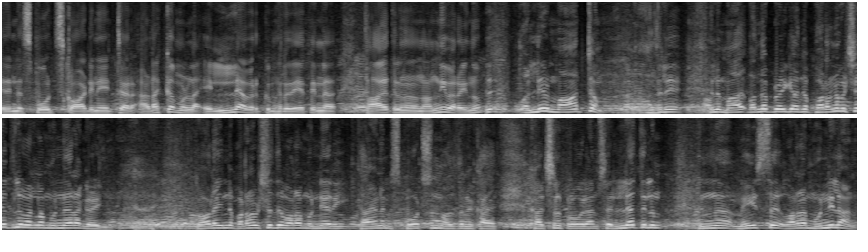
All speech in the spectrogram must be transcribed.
ഇതിന്റെ സ്പോർട്സ് കോർഡിനേറ്റർ അടക്കമുള്ള എല്ലാവർക്കും ഹൃദയത്തിന്റെ ഭാഗത്തിൽ നിന്ന് നന്ദി പറയുന്നു. വലിയൊരു മാറ്റം. അതിൽ ഇതിൽ വന്നപ്പോഴേക്കും അതിന്റെ പഠന വിഷയത്തിൽ വളരെ മുന്നേറാൻ കഴിഞ്ഞു? കോളേജിന്റെ പഠന വിഷയത്തിൽ വളരെ മുന്നേറി? കാരണം സ്പോർട്സും അതുപോലെ തന്നെ കൾച്ചറൽ പ്രോഗ്രാംസ് എല്ലാത്തിലും ഇന്ന് മെയ്സ് വളരെ മുന്നിലാണ്.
